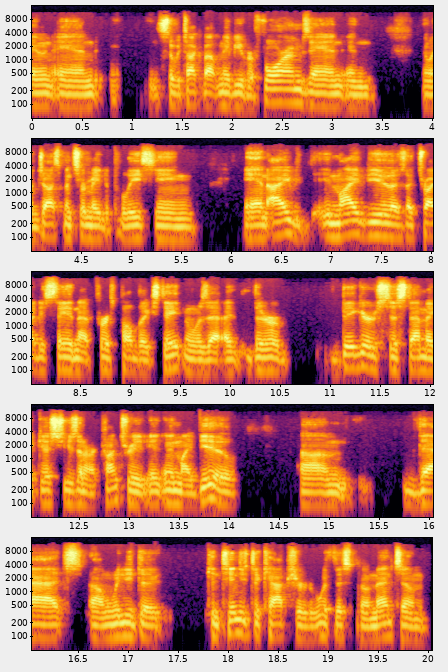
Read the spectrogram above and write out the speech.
And, and so we talk about maybe reforms and and you know, adjustments are made to policing. And I, in my view, as I tried to say in that first public statement, was that I, there are bigger systemic issues in our country, in, in my view, um, that um, we need to continue to capture with this momentum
